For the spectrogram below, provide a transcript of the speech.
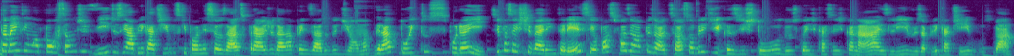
Também tem uma porção de vídeos e aplicativos que podem ser usados para ajudar no aprendizado do idioma gratuitos por aí. Se vocês tiverem interesse, eu posso fazer um episódio só sobre dicas de estudos, com indicações de canais, livros, aplicativos, blá.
